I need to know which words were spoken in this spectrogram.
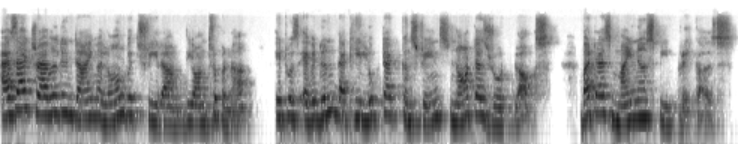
As I traveled in time along with Sri Ram, the entrepreneur, it was evident that he looked at constraints not as roadblocks, but as minor speed breakers.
